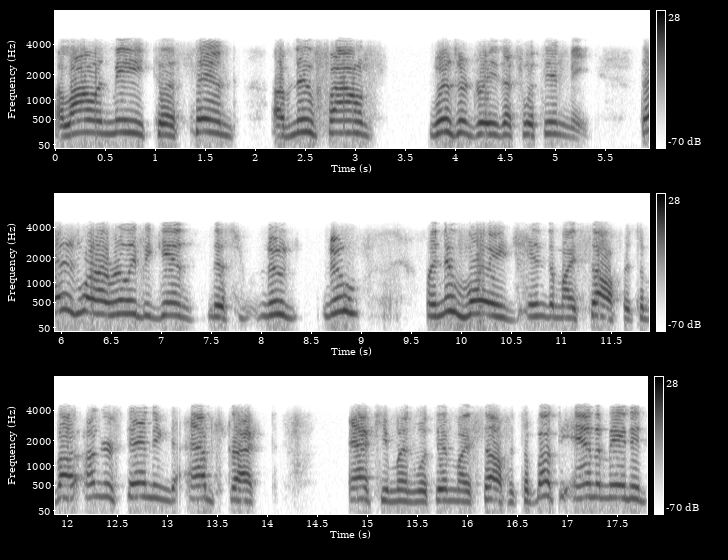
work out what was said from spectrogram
allowing me to ascend of newfound wizardry that's within me. That is where I really begin this new new my new voyage into myself. It's about understanding the abstract acumen within myself. It's about the animated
